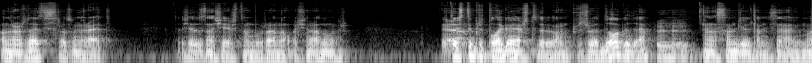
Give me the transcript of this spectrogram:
Он рождается и сразу умирает. То есть это означает, что он был рано, очень рано умер. Да. То есть ты предполагаешь, что он проживет долго, да? Мгм. А на самом деле, там, не знаю, ему-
